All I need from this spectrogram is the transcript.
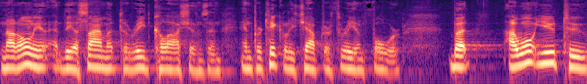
not only the assignment to read Colossians and, and particularly chapter 3 and 4, but I want you to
